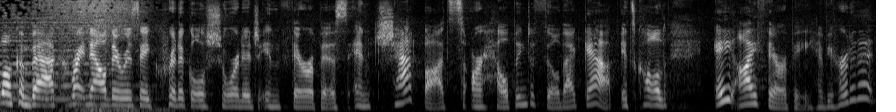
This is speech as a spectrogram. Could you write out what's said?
Welcome back. Right now, there is a critical shortage in therapists, and chatbots are helping to fill that gap. It's called AI therapy. Have you heard of it?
